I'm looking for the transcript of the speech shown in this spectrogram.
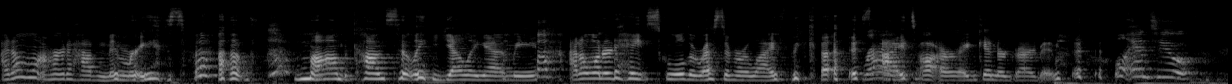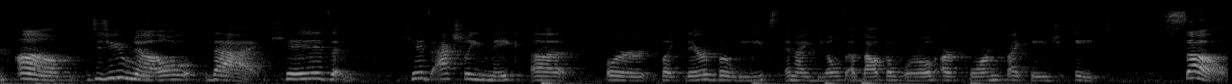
I don't want her to have memories of mom constantly yelling at me. I don't want her to hate school the rest of her life because I taught her in kindergarten. Well, and too, um, did you know that kids kids actually make a or like their beliefs and ideals about the world are formed by age eight. So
